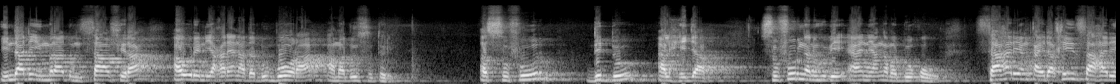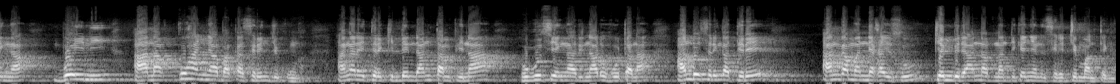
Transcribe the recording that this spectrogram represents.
indati imratun safira awren yagada na da du bora ama du suturi as-sufur diddu al-hijab. Sufur ngani hube ani anga maduko sahari yang kaida khi sahari nga boyni ana ko hanya baka serenji kunga anga ne kille dan tampina hugusi ngari naru hotana ando serenga tere anga man ne khaisu kembira anat nanti kenya ne sereti mantenga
